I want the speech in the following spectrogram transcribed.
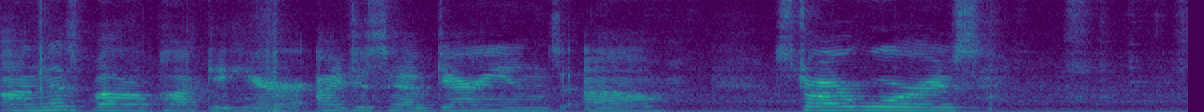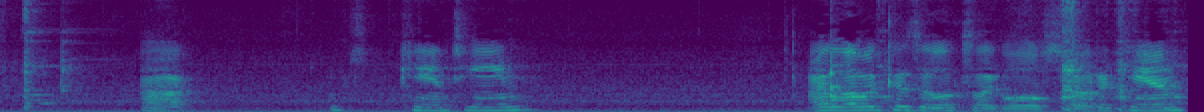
On this bottle pocket here, I just have Darian's um, Star Wars uh, canteen. I love it because it looks like a little soda can.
